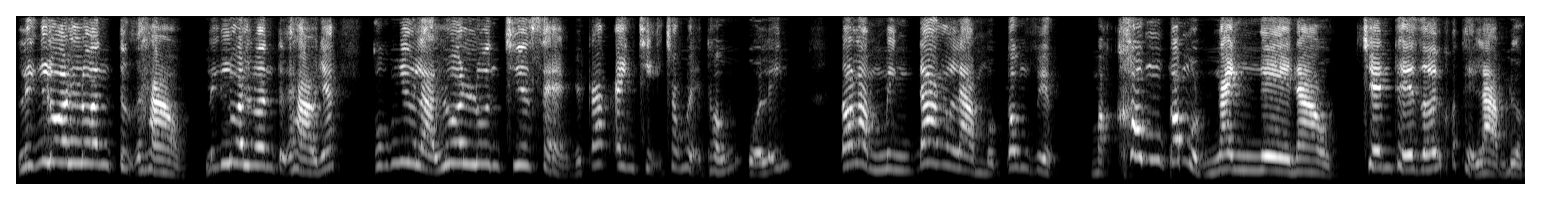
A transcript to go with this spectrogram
Lĩnh luôn luôn tự hào, lĩnh luôn luôn tự hào nhé. Cũng như là luôn luôn chia sẻ với các anh chị trong hệ thống của lĩnh. Đó là mình đang làm một công việc mà không có một ngành nghề nào trên thế giới có thể làm được.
